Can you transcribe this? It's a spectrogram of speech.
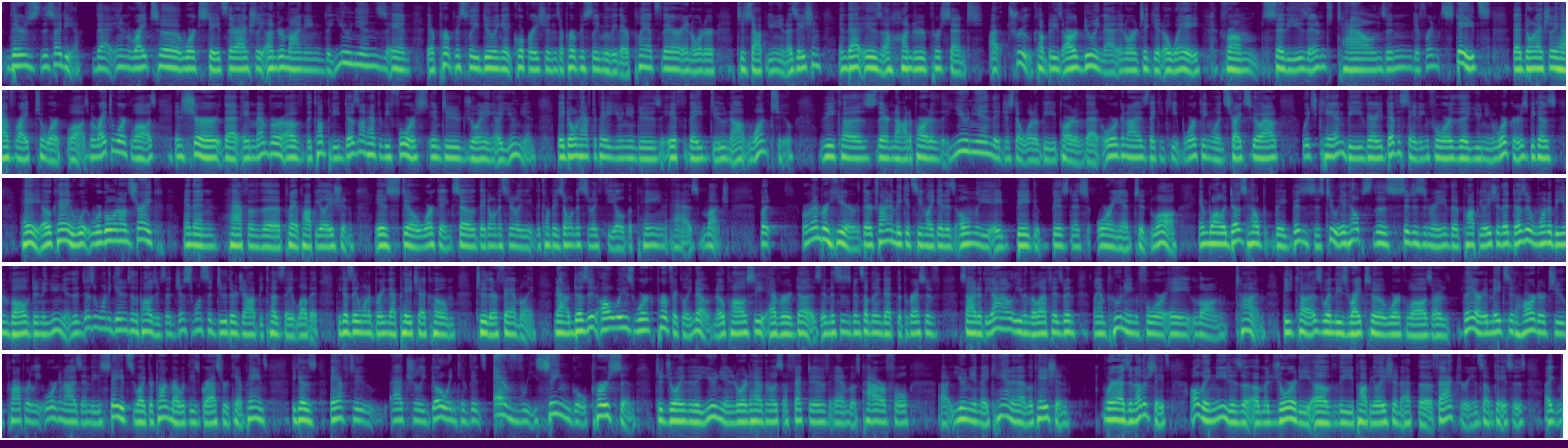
there's this idea that in right to work states, they're actually undermining the unions and they're purposely doing it. Corporations are purposely moving their plants there in order to stop unionization. And that is 100% uh, true. Companies are doing that in order to get away from cities and towns and different states that don't actually have right to work laws. But right to work laws ensure that a member of the company does not have to be forced into joining a union. They don't have to pay union dues if they do not want to because they're not a part of the union. They just don't want to be part of that organized. They can keep working when strikes go out, which can be very devastating for the union workers because, hey, okay, we're going on strike and then half of the plant population is still working. So they don't necessarily, the companies don't necessarily feel the pain as much. But remember here, they're trying to make it seem like it is only a big business oriented law. And while it does help big businesses too, it helps the citizenry, the population that doesn't want to be involved in a union, that doesn't want to get into the politics, that just wants to do their job because they love it, because they want to bring that paycheck home to their family. Now, does it always work perfectly? No, no policy ever does. And this has been something that the progressive side of the aisle, even the left, has been lampooning for a long time. Because when these right to work laws are there, it makes it harder to properly organize in these states, like they're talking about with these grassroots campaigns, because they have to actually go and convince every single person to join the union in order to have the most effective and most powerful uh, union they can in that location. Whereas in other states, all they need is a, a, majority of the population at the factory in some cases. Like,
